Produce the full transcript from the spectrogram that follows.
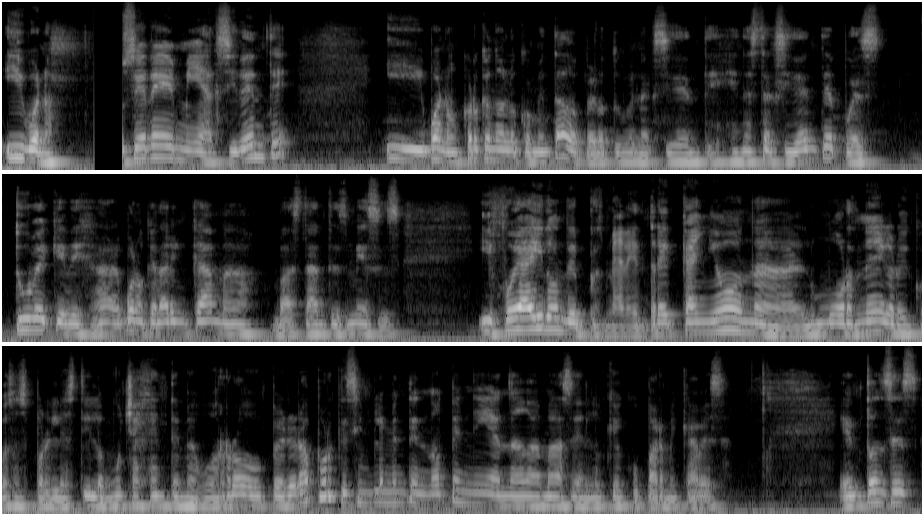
Y bueno, sucede mi accidente y bueno, creo que no lo he comentado, pero tuve un accidente. En este accidente pues tuve que dejar, bueno, quedar en cama bastantes meses y fue ahí donde pues me adentré cañón al humor negro y cosas por el estilo. Mucha gente me borró, pero era porque simplemente no tenía nada más en lo que ocupar mi cabeza. Entonces,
